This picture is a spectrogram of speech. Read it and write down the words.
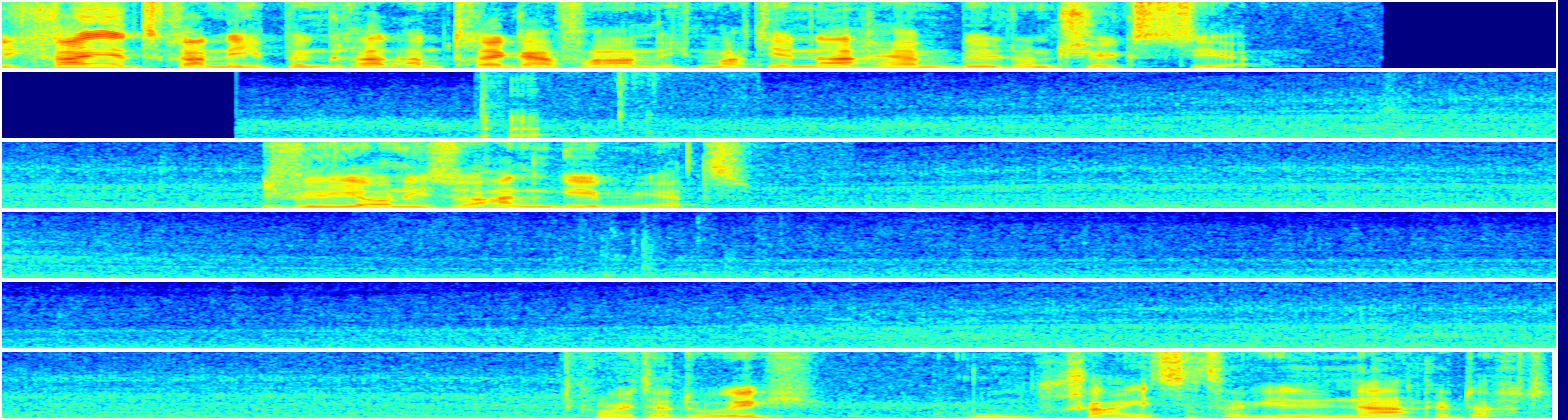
Ich kann jetzt gerade nicht, ich bin gerade am Trecker fahren. Ich mach dir nachher ein Bild und schick's dir. Ich will hier auch nicht so angeben jetzt. Komm ich da durch? Oh, scheiße, jetzt habe ich nicht nachgedacht.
